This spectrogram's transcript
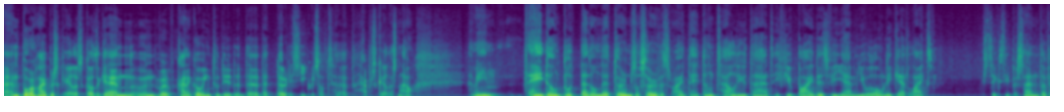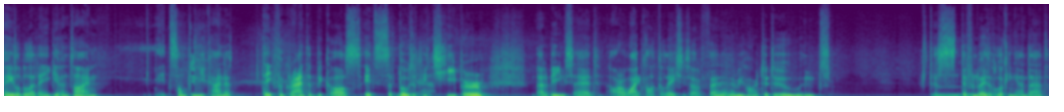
and poor hyperscalers, because again, we're kind of going to the, the, the, the dirty secrets of hyperscalers now. I mean, mm they don't put that on their terms of service, right? They don't tell you that if you buy this VM, you will only get like 60% available at any given time. It's something you kind of take for granted because it's supposedly yeah. cheaper. That being said, ROI calculations are very hard to do, and there's mm-hmm. different ways of looking at that.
